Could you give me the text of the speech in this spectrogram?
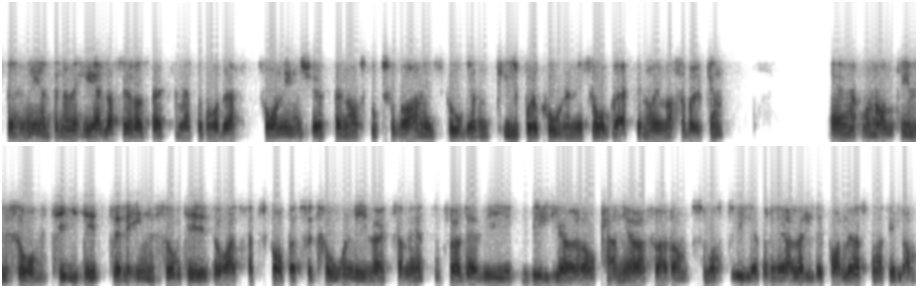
spänner egentligen över hela Södras verksamhetsområde. Från inköpen av skogsråvaran i skogen till produktionen i sågverken och i massabruken. Eh, och någonting vi såg tidigt, eller insåg tidigt var att för att skapa ett förtroende i verksamheten för det vi vill göra och kan göra för dem så måste vi leverera väldigt bra lösningar till dem.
